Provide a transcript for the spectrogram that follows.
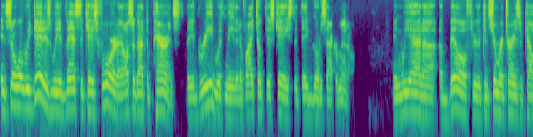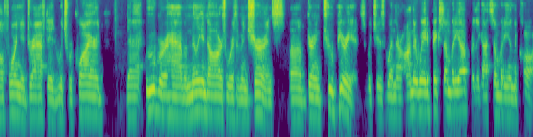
And so what we did is we advanced the case forward. I also got the parents. They agreed with me that if I took this case, that they'd go to Sacramento. And we had a, a bill through the Consumer Attorneys of California drafted, which required that Uber have a million dollars worth of insurance uh, during two periods, which is when they're on their way to pick somebody up or they got somebody in the car.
